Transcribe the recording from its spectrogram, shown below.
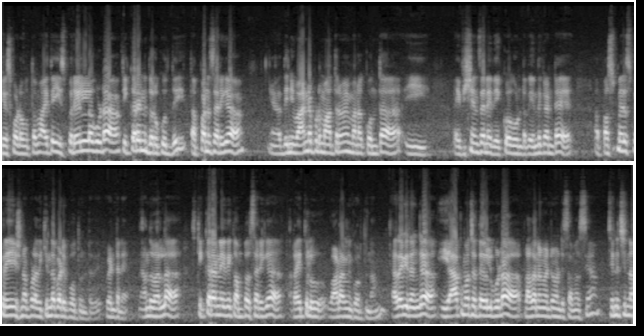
చేసుకోవడం ఉత్తమం. అయితే ఈ స్ప్రేల్లో కూడా స్టిక్కర్ అని దొరుకుద్ది. తప్పనిసరిగా దీన్ని వాడినప్పుడు మాత్రమే మనకు కొంత ఈ ఎఫిషియన్సీ అనేది ఎక్కువగా ఉంటుంది. ఎందుకంటే ఆ పసుపు మీద స్ప్రే చేసినప్పుడు అది కింద పడిపోతుంటుంది వెంటనే. అందువల్ల స్టిక్కర్ అనేది కంపల్సరీగా రైతులు వాడాలని కోరుతున్నాము. అదేవిధంగా ఈ ఆకుమచ్చ తెగులు కూడా ప్రధానమైనటువంటి సమస్య. చిన్న చిన్న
